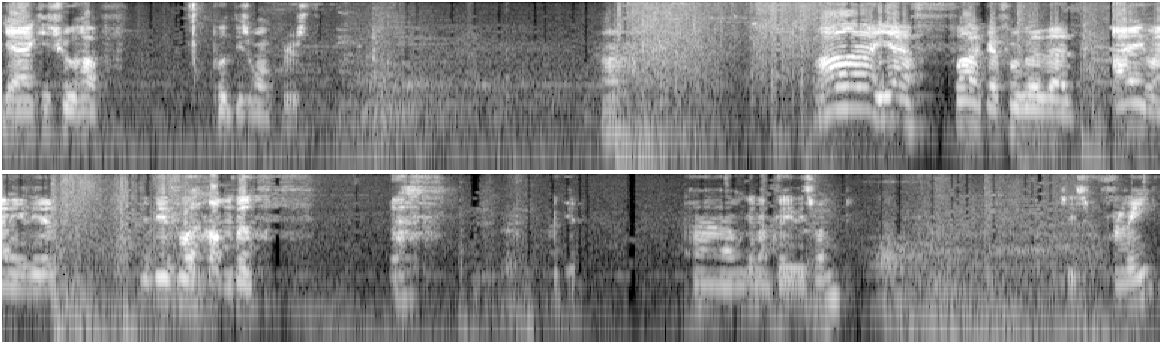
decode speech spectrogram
Yeah, he should have put this one first. Ah, ah yeah, fuck, I forgot that. I'm an idiot. It is what humble. okay. Uh, I'm gonna play this one. She's free.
